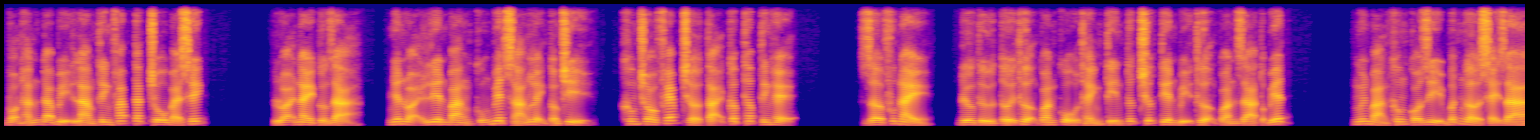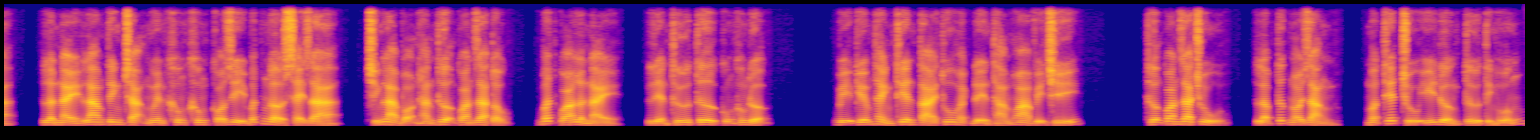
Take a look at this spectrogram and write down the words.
bọn hắn đã bị lam tinh pháp tắc chỗ bài xích. Loại này cường giả, nhân loại liên bang cũng biết sáng lệnh cấm chỉ, không cho phép trở tại cấp thấp tinh hệ. Giờ phút này, đường từ tới thượng quan cổ thành tin tức trước tiên bị thượng quan gia tộc biết nguyên bản không có gì bất ngờ xảy ra, lần này lam tinh trạng nguyên không không có gì bất ngờ xảy ra, chính là bọn hắn thượng quan gia tộc, bất quá lần này, liền thứ tư cũng không được. Bị kiếm thành thiên tài thu hoạch đến thám hoa vị trí. Thượng quan gia chủ lập tức nói rằng, mật thiết chú ý đường từ tình huống,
